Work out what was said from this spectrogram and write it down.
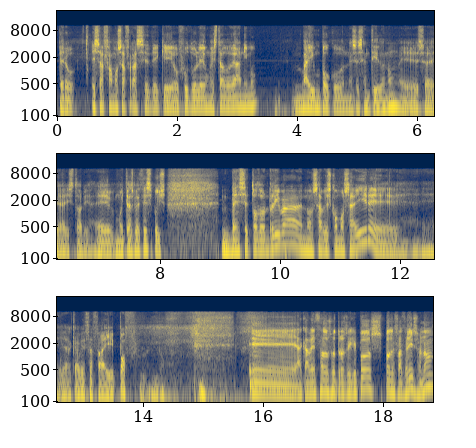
pero esa famosa frase de que o fútbol é un estado de ánimo, vai un pouco nese sentido, non? Esa é a historia. E moitas veces pois vense todo en riba, non sabes como sair e, e a cabeza fai pof. Non? Eh, a cabeza dos outros equipos pode facer iso, non?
